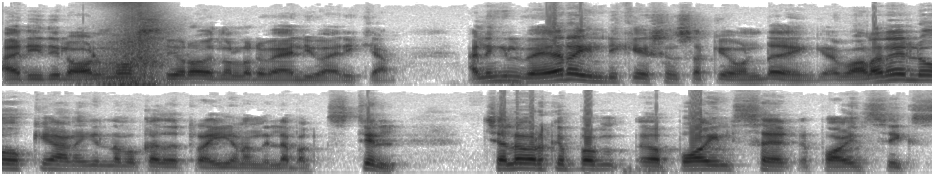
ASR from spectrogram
ആ രീതിയിൽ ഓൾമോസ്റ്റ് സീറോ എന്നുള്ളൊരു വാല്യൂ ആയിരിക്കാം. അല്ലെങ്കിൽ വേറെ ഇൻഡിക്കേഷൻസ് ഒക്കെ ഉണ്ട് എങ്കിൽ വളരെ ലോ ഒക്കെ ആണെങ്കിൽ നമുക്കത് ട്രൈ ചെയ്യണമെന്നില്ല. ബട്ട് സ്റ്റിൽ ചിലവർക്ക് ഇപ്പം point point six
